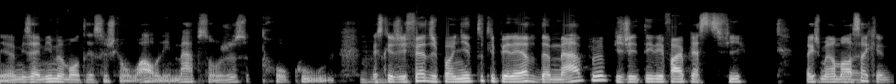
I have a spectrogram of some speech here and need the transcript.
euh, mes amis me montraient ça. Je suis comme, wow, les maps sont juste trop cool. Que Ce que j'ai fait, j'ai pogné toutes les PDF de maps, là, puis j'ai été les faire plastifier. Fait que je me ramassais Ouais. avec une,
